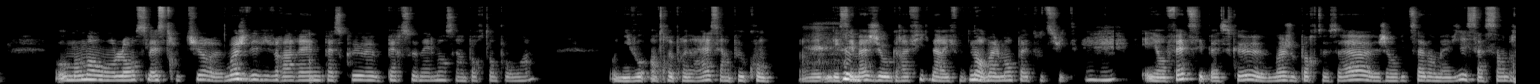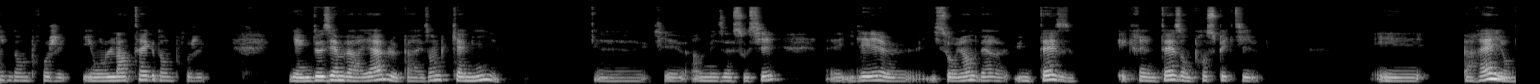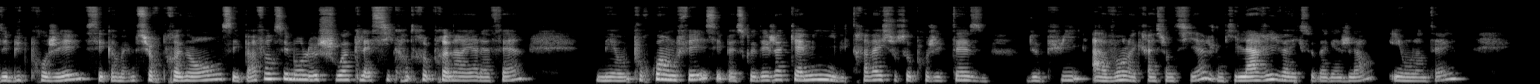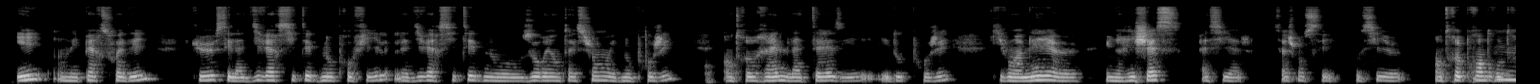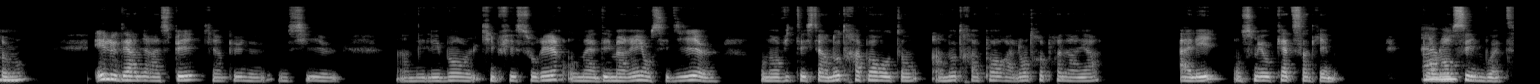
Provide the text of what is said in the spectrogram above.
au moment où on lance la structure, euh, moi je vais vivre à Rennes parce que personnellement c'est important pour moi. Au niveau entrepreneurial, c'est un peu con Les, sémages géographiques n'arrivent normalement pas tout de suite. Mmh et en fait, c'est parce que moi, je porte ça, j'ai envie de ça dans ma vie et ça s'imbrique dans le projet. Et on l'intègre dans le projet. Il y a une deuxième variable, par exemple, Camille, qui est un de mes associés, il est, euh, il s'oriente vers une thèse, écrire une thèse en prospective. Et pareil, en début de projet, c'est quand même surprenant, c'est pas forcément le choix classique entrepreneurial à faire. Mais pourquoi on le fait? C'est parce que déjà Camille, il travaille sur ce projet de thèse depuis avant la création de Sillage, donc il arrive avec ce bagage-là et on l'intègre. Et on est persuadé que c'est la diversité de nos profils, la diversité de nos orientations et de nos projets, entre Rennes, la thèse et, d'autres projets, qui vont amener euh, une richesse à sillage. Ça, je pense, c'est aussi euh, entreprendre mmh. autrement. Et le dernier aspect, qui est un peu aussi euh, un élément qui me fait sourire, on a démarré, on s'est dit, on a envie de tester un autre rapport au temps, un autre rapport à l'entrepreneuriat. Allez, on se met au 4-5e pour ah lancer une boîte.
